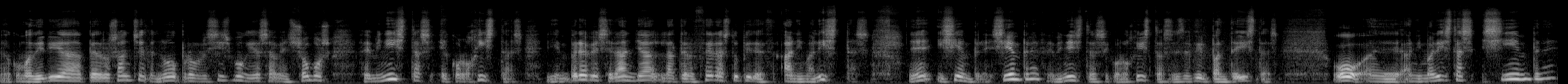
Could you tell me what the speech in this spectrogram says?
Eh, como diría Pedro Sánchez, el nuevo progresismo, que ya saben, somos feministas, ecologistas, y en breve serán ya la tercera estupidez, animalistas. ¿eh? Y siempre, siempre feministas, ecologistas, es decir, panteístas o eh, animalistas, siempre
